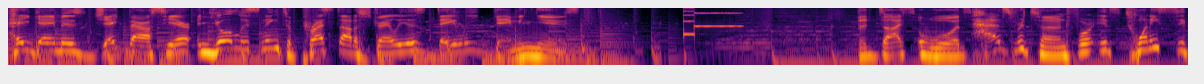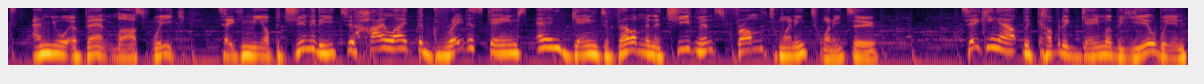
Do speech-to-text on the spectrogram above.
Hey gamers, Jake Barros here, and you're listening to Press Start Australia's daily gaming news. The DICE Awards has returned for its 26th annual event last week, taking the opportunity to highlight the greatest games and game development achievements from 2022. Taking out the coveted Game of the Year win,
